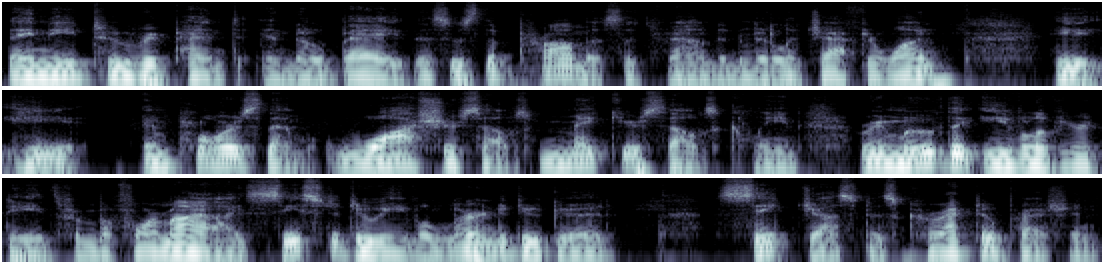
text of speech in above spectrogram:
They need to repent and obey. This is the promise that's found in the middle of chapter 1. He, he implores them wash yourselves, make yourselves clean, remove the evil of your deeds from before my eyes, cease to do evil, learn to do good seek justice, correct oppression,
